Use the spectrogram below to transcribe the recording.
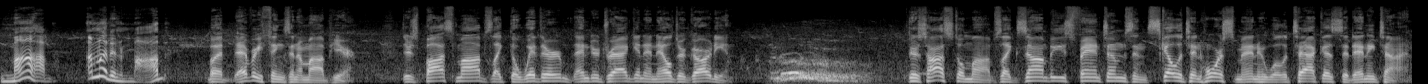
Mob? I'm not in a mob. But everything's in a mob here. There's boss mobs like the Wither, Ender Dragon, and Elder Guardian. There's hostile mobs like zombies, phantoms, and skeleton horsemen who will attack us at any time.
